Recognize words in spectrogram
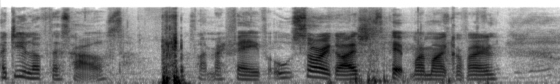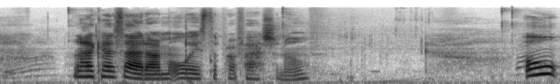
I do love this house. It's like my fave. Oh, sorry guys, just hit my microphone. Like I said, I'm always the professional. Oh,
